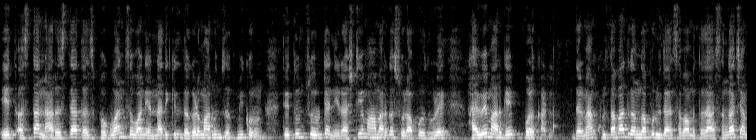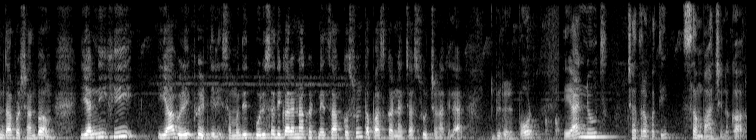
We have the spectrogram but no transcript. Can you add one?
येत असताना रस्त्यातच भगवान चव्हाण यांना देखील दगड मारून जखमी करून तेथून चोरट्यांनी राष्ट्रीय महामार्ग सोलापूर धुळे हायवे मार्गे पळ काढला. दरम्यान खुलताबाद गंगापूर विधानसभा मतदारसंघाचे आमदार प्रशांत बम यांनी ही यावेळी भेट दिली. संबंधित पोलीस अधिकाऱ्यांना घटनेचा कसून तपास करण्याच्या सूचना दिल्या. ब्युरो रिपोर्ट या न्यूज छत्रपती संभाजीनगर.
